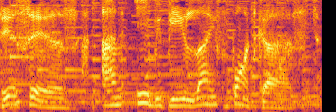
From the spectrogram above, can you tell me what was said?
This is an ABP live podcast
